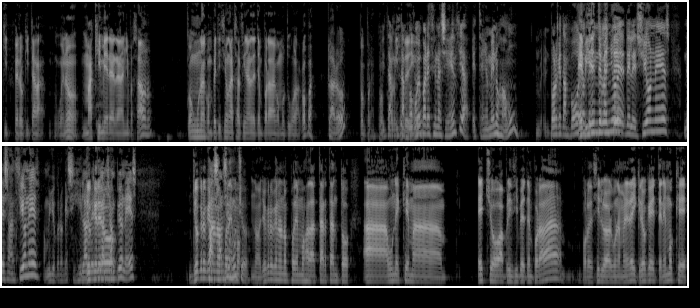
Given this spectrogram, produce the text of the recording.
Qui- Pero quita la- Bueno, más quimera era el año pasado, ¿no? Con una competición hasta el final de temporada como tuvo la Copa. Claro. Por- por- por- y, tam- tampoco me parece una exigencia. Este año menos aún. Porque tampoco está teniendo el año Evidentemente- de, de lesiones, de sanciones. Yo creo que exigir la Champions es Yo creo que no nos pasarse podemos. mucho. No, yo creo que no nos podemos adaptar tanto a un esquema hecho a principio de temporada, por decirlo de alguna manera, y creo que tenemos que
